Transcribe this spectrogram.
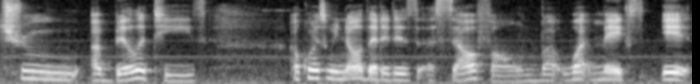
true abilities, of course, we know that it is a cell phone, but what makes it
